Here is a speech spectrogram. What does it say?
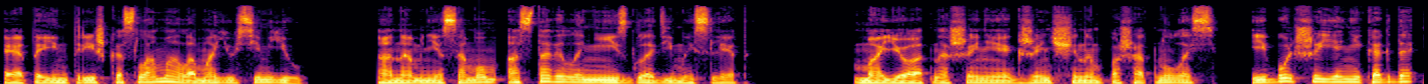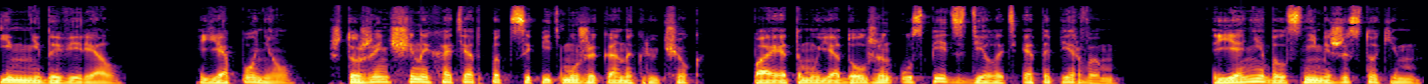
Эта интрижка сломала мою семью. Она мне самом оставила неизгладимый след. Мое отношение к женщинам пошатнулось, и больше я никогда им не доверял. Я понял, что женщины хотят подцепить мужика на крючок, поэтому я должен успеть сделать это первым. Я не был с ними жестоким,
